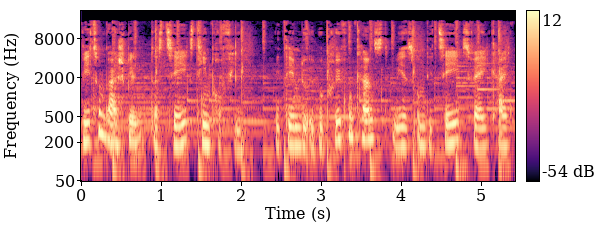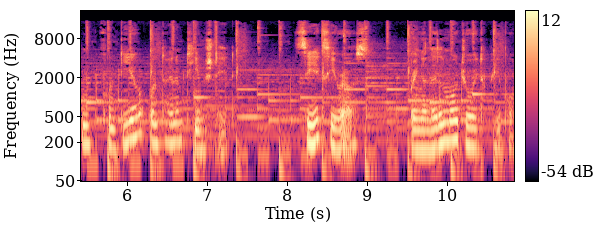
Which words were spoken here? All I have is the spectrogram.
Wie zum Beispiel das CX Team Profil, mit dem du überprüfen kannst, wie es um die CX-Fähigkeiten von dir und deinem Team steht. CX Heroes. Bring a little more joy to people.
